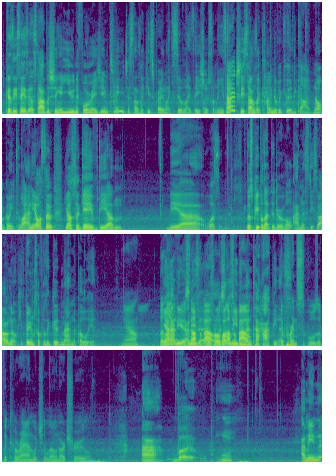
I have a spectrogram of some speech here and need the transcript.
because he says establishing a uniform regime. To me, it just sounds like he's spreading like civilization or something. He actually sounds like kind of a good guy, not going to lie. And he also he also gave the um the uh was it those people that did the revolt amnesty. So I don't know. He's painting himself as a good man, Napoleon. Yeah. But yeah, like, and, he, and he's about it's all about leading about men to happiness. the principles of the Quran, which alone are true. Ah, but hmm. I mean,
